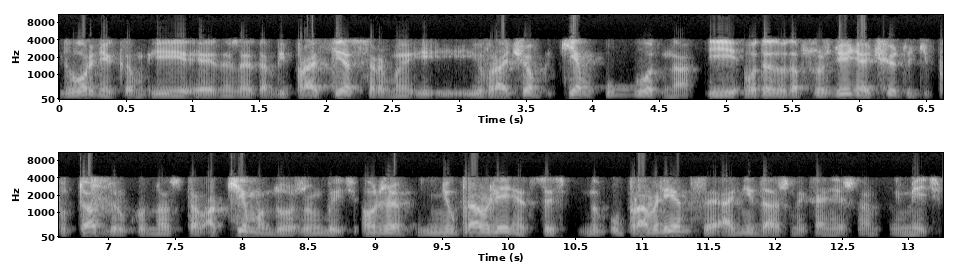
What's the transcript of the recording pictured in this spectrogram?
дворником, и, э, не знаю, там, и профессором, и, и, и врачом, кем угодно. И вот это вот обсуждение, а что это депутат вдруг у нас там, а кем он должен быть? Он же не управленец, то есть ну, управленцы, они должны, конечно, иметь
